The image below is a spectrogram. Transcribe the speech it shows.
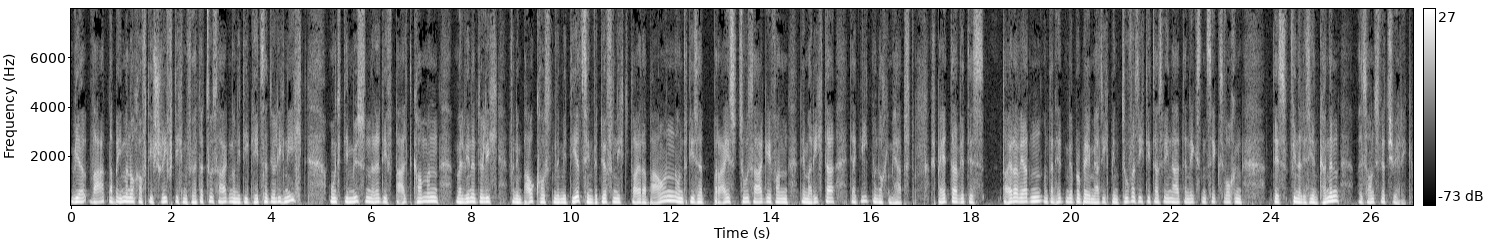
Wir warten aber immer noch auf die schriftlichen Förderzusagen und die geht's natürlich nicht. Und die müssen relativ bald kommen, weil wir natürlich von den Baukosten limitiert sind. Wir dürfen nicht teurer bauen und dieser Preiszusage von dem Richter, der gilt nur noch im Herbst. Später wird es teurer werden und dann hätten wir Probleme. Also ich bin zuversichtlich, dass wir innerhalb der nächsten sechs Wochen das finalisieren können, weil sonst wird es schwierig.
